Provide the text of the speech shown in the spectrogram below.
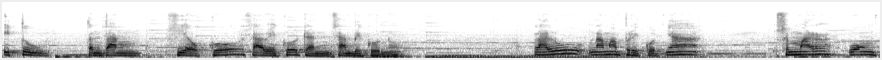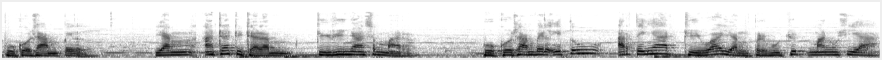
Itu tentang Siogo, Sawego, dan Sambegono. Lalu nama berikutnya Semar Wong Bugo Sampil yang ada di dalam dirinya Semar. Bugo Sampil itu artinya dewa yang berwujud manusia,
